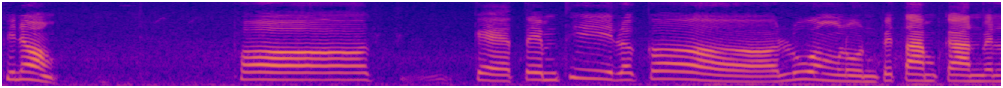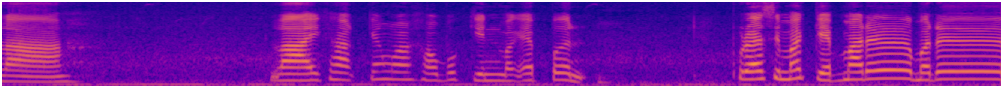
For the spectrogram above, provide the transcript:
พี่น้อง พอแก่เต็มที่แล้วก็ล่วงหล่นไปตามกาลเวลาลายคักยังว่าเขาบ่กินบังแอปเปิลผู้ใดสิมาเก็บมาเด้อมาเด้อ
